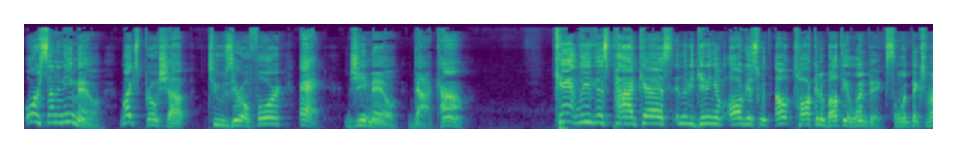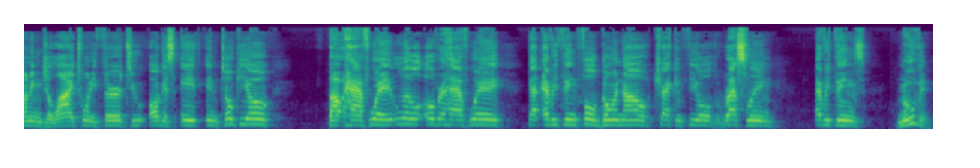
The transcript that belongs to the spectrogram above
or send an email Mike's Pro Shop 204 at gmail.com. Can't leave this podcast in the beginning of August without talking about the Olympics. Olympics running July 23rd to August 8th in Tokyo about halfway, a little over halfway. Got everything full going now track and field, wrestling, everything's moving,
